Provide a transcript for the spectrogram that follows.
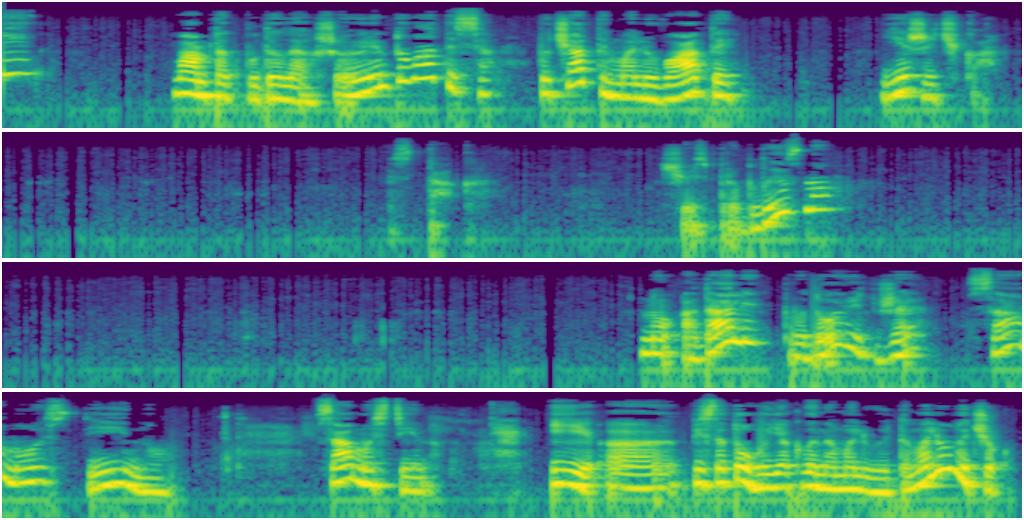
вам так буде легше орієнтуватися, почати малювати їжачка. Ось так. Щось приблизно. Ну, а далі продовжіть вже самостійно. Самостійно. І е, після того, як ви намалюєте малюночок,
